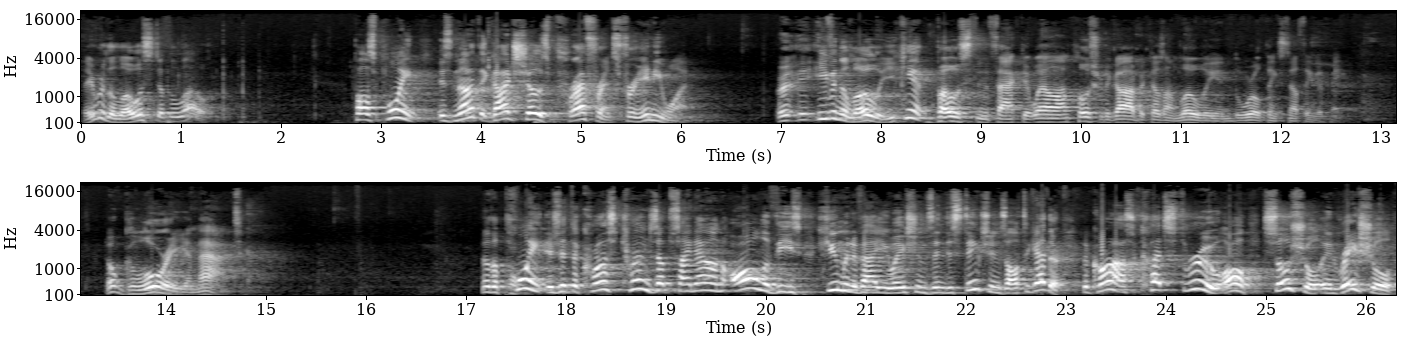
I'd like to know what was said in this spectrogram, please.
They were the lowest of the low. Paul's point is not that God shows preference for anyone, or even the lowly. You can't boast in the fact that, well, I'm closer to God because I'm lowly and the world thinks nothing of me. Don't glory in that. No, the point is that the cross turns upside down all of these human evaluations and distinctions altogether. The cross cuts through all social and racial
